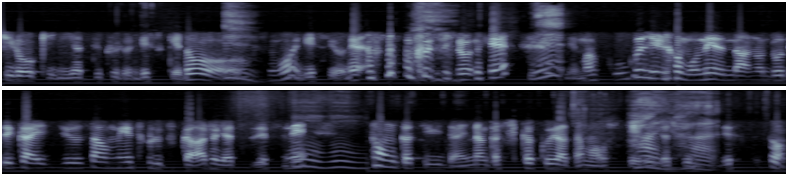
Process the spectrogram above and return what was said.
釧路沖にやってくるんですけどええ、すごいですよね、釧路ね。うんね。でマッコウクジラもね、あのどでかい13メートルとかあるやつですね。うんうんトンカチみたいになんか四角い頭をしているやつですけど、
